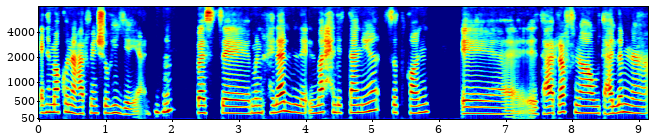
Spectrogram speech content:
يعني ما كنا عارفين شو هي يعني. بس آه، من خلال المرحلة الثانية صدقا آه، تعرفنا وتعلمنا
